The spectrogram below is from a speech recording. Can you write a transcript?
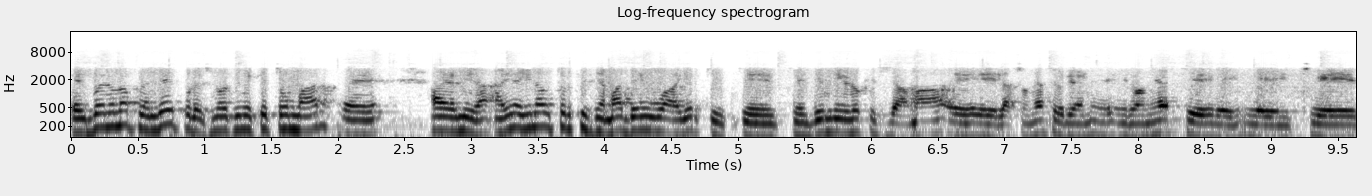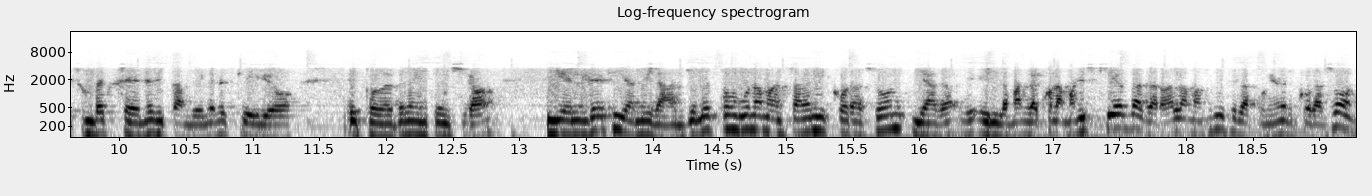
Es bueno no aprender, por eso uno tiene que tomar. eh, a ver, mira, hay, un autor que se llama Dan Wire, que, que- que es de un libro que se llama eh, Las zonas erróneas, que, eh, que es un bestseller y también él escribió El poder de la intención. Y él decía, mira, yo le pongo una manzana en mi corazón y, la man- con la mano izquierda agarraba la manzana y se la ponía en el corazón.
